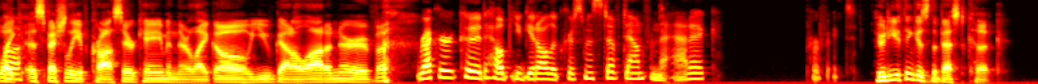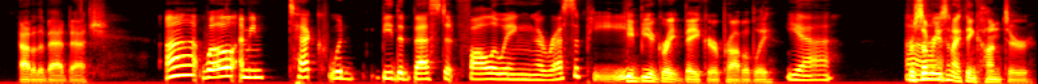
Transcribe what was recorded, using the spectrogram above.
Like Ugh. especially if Crosshair came and they're like, "Oh, you've got a lot of nerve." Wrecker could help you get all the Christmas stuff down from the attic. Perfect. Who do you think is the best cook out of the Bad Batch? Uh, well, I mean, Tech would be the best at following a recipe. He'd be a great baker, probably. yeah. For some Uh, reason, I think Hunter.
